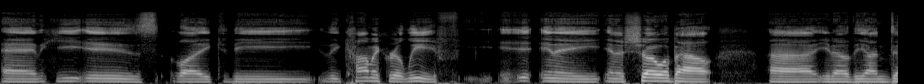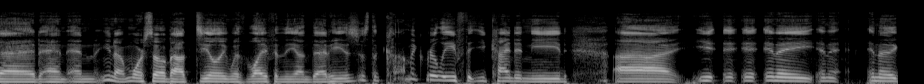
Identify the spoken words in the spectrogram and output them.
and he is like the the comic relief in a in a show about uh, you know the undead and and you know more so about dealing with life in the undead. He is just the comic relief that you kind of need uh, in a in a in a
